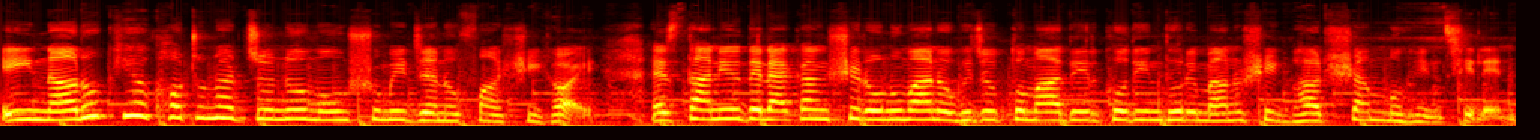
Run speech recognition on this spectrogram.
এই নারকীয় ঘটনার জন্য মৌসুমীর যেন ফাঁসি হয়। স্থানীয়দের একাংশের অনুমান, অভিযুক্ত মা দীর্ঘদিন ধরে মানসিক ভারসাম্যহীন ছিলেন।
